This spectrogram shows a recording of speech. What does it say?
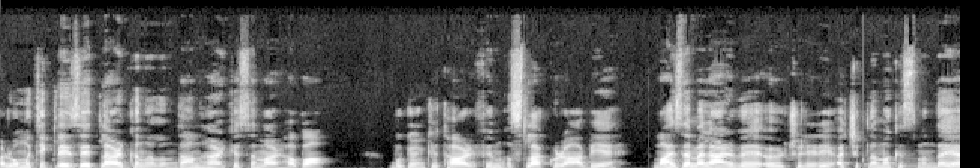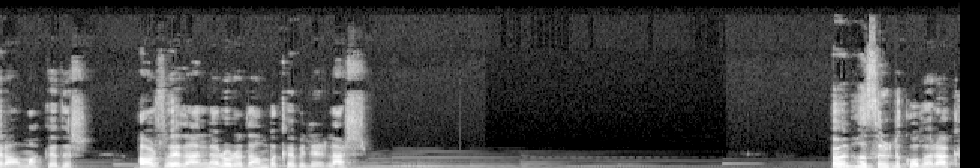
Aromatik Lezzetler kanalından herkese merhaba. Bugünkü tarifim ıslak kurabiye. Malzemeler ve ölçüleri açıklama kısmında yer almaktadır. Arzu edenler oradan bakabilirler. Ön hazırlık olarak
